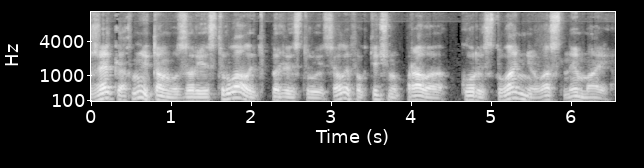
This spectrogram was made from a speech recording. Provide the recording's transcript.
ЖЕКах, ну і там зареєстрували, тепер реєструється, але фактично права користування у вас немає.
